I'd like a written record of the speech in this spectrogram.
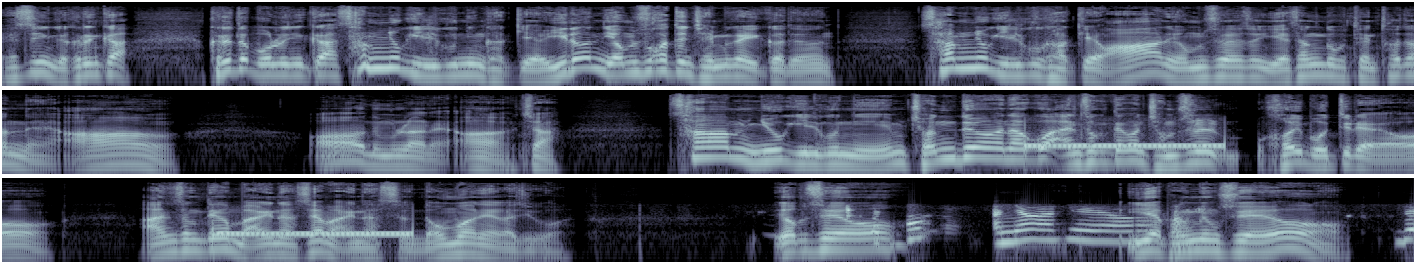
했으니까. 그러니까, 그래도 모르니까 3619님 갈게요. 이런 염소 같은 재미가 있거든. 3619 갈게요. 아, 염소에서 예상도 못한 터졌네. 아우. 아, 눈물 나네. 아, 자. 3619님, 전도연하고 안성댁은 점수를 거의 못 드려요. 안성댁은 마이너스야, 마이너스. 너무 많이 해가지고. 여보세요? 안녕하세요. 예, 박명수예요 네.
